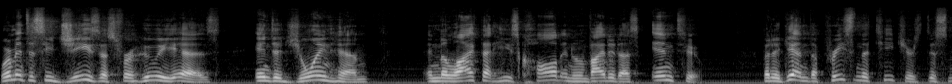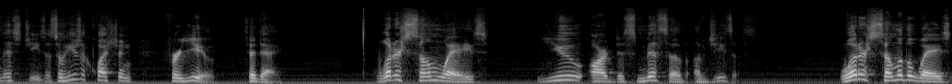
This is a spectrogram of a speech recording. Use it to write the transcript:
we're meant to see Jesus for who he is and to join him in the life that he's called and invited us into. But again, the priests and the teachers dismiss Jesus. So here's a question for you today What are some ways you are dismissive of Jesus? What are some of the ways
